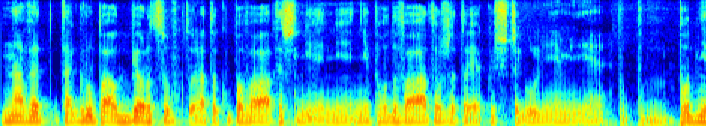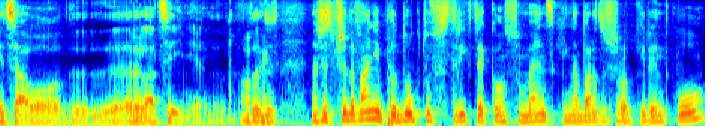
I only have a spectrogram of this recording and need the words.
nawet ta grupa odbiorców, która to kupowała, też nie, nie, nie powodowała to, że to jakoś szczególnie mnie podniecało e, relacyjnie. Okay. Jest, znaczy sprzedawanie produktów stricte konsumenckich na bardzo szerokim rynku,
